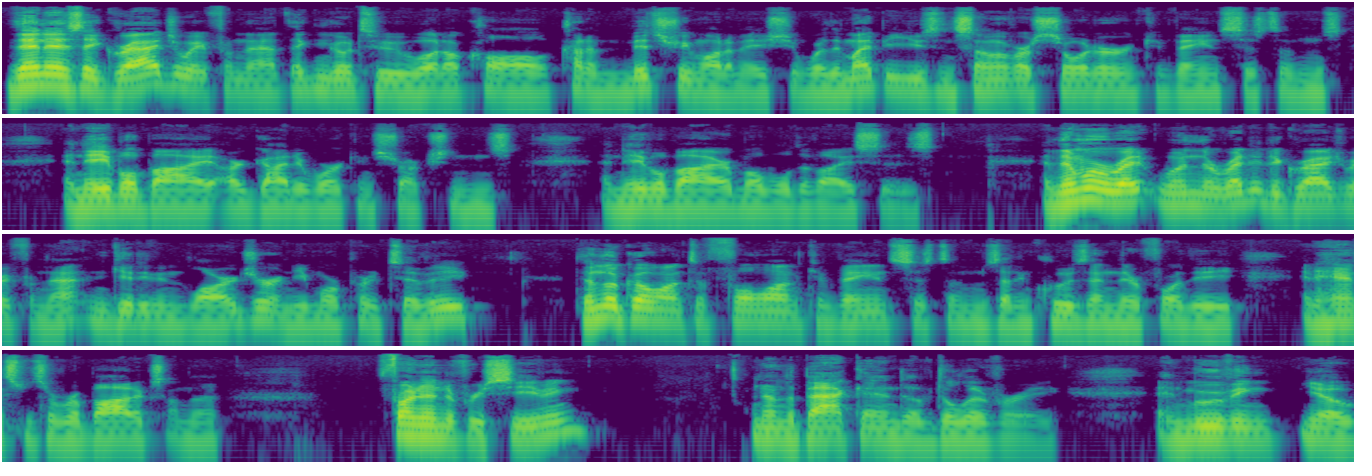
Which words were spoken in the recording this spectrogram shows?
Then, as they graduate from that, they can go to what I'll call kind of midstream automation, where they might be using some of our sorter and conveyance systems enabled by our guided work instructions, enabled by our mobile devices. And then re- when they're ready to graduate from that and get even larger and need more productivity, then they'll go on to full-on conveyance systems that includes then therefore the enhancements of robotics on the front end of receiving and on the back end of delivery and moving you know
